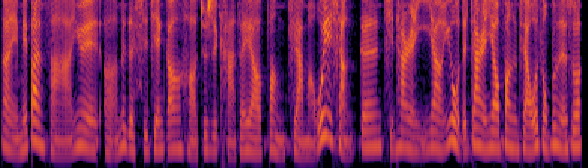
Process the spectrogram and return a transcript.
那也没办法，因为呃那个时间刚好就是卡在要放假嘛。我也想跟其他人一样，因为我的家人要放假，我总不能说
